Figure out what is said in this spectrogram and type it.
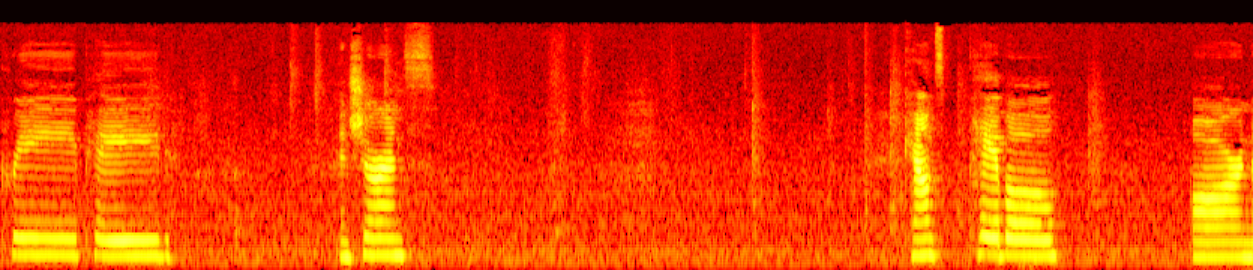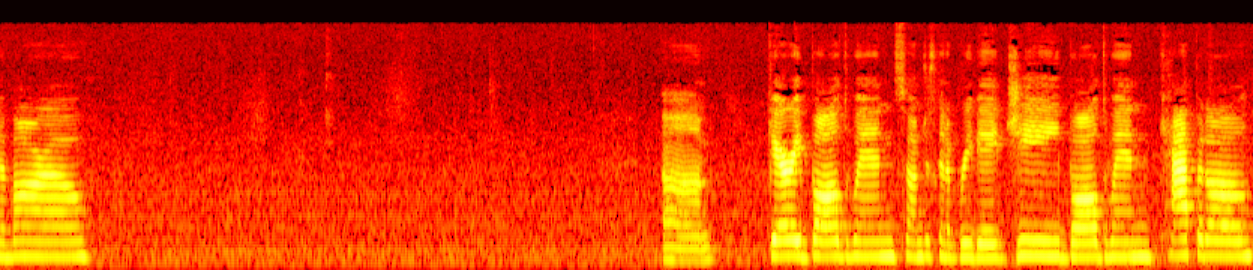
prepaid insurance, accounts payable R. Navarro, um, Gary Baldwin, so I'm just going to abbreviate G Baldwin Capital.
